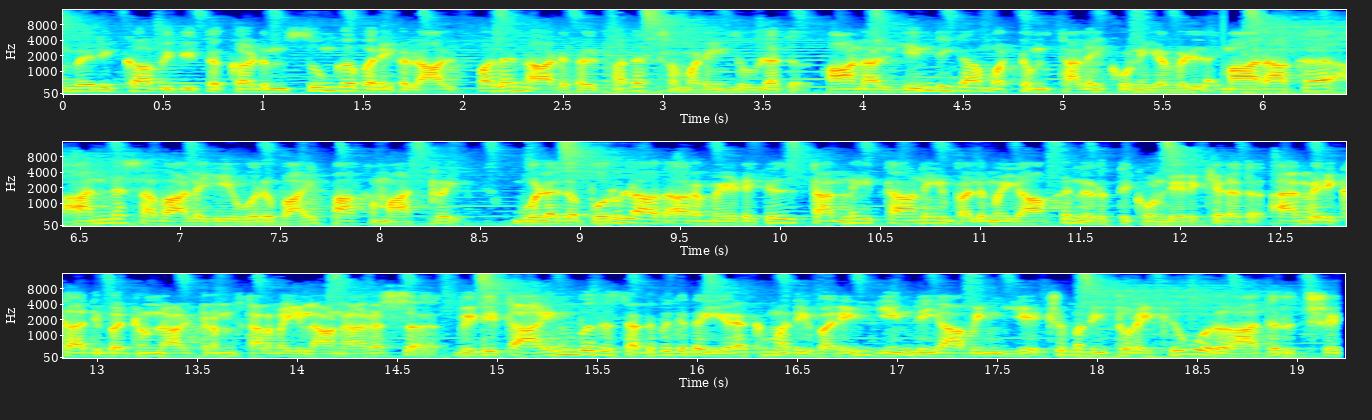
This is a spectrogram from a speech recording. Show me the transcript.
அமெரிக்கா விதித்த கடும் சுங்க வரிகளால் பல நாடுகள் பதற்றமடைந்துள்ளது. ஆனால் இந்தியா மட்டும் தலை குனியவில்லை. மாறாக அந்த சவாலையே ஒரு வாய்ப்பாக மாற்றி உலக பொருளாதார மேடையில் தன்னைத்தானே வலிமையாக நிறுத்திக் கொண்டிருக்கிறது. அமெரிக்க அதிபர் டொனால்ட் ட்ரம்ப் தலைமையிலான அரசு விதித்த ஐம்பது சதவிகித இறக்குமதி வரி இந்தியாவின் ஏற்றுமதி துறைக்கு ஒரு அதிர்ச்சி.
